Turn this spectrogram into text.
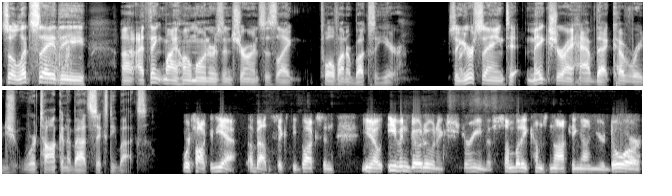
So let's say the uh, I think my homeowner's insurance is like twelve hundred bucks a year. So right. you're saying to make sure I have that coverage, we're talking about sixty bucks. we're talking, yeah, about 60 bucks. And, you know, even go to an extreme. If somebody comes knocking on your door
